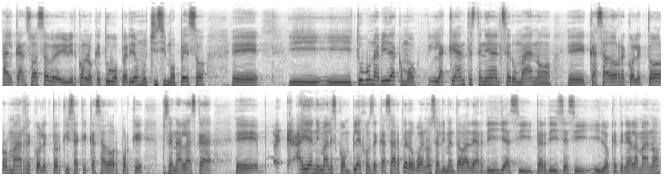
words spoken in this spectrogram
alcanzó a sobrevivir con lo que tuvo, perdió muchísimo peso. Eh, y, tuvo una vida como la que antes tenía el ser humano, eh, cazador, recolector, más recolector quizá que cazador, porque pues en Alaska eh, hay animales complejos de cazar, pero bueno, se alimentaba de ardillas y perdices y, lo que tenía a la mano.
